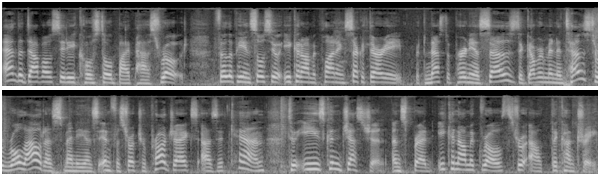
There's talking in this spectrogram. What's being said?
and the Davao City Coastal Bypass Road. Philippine Socio-Economic Planning Secretary Ernesto Pernia says the government intends to roll out as many as infrastructure projects as it can to ease congestion and spread economic growth throughout the country.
